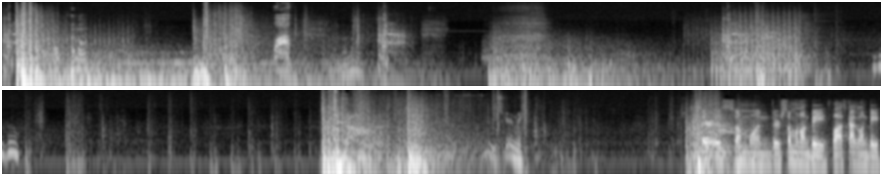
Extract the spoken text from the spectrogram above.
Oh, hello. No, Peekaboo. Ooh, You scared me. There is someone. There's someone on B. The last guy's on B.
